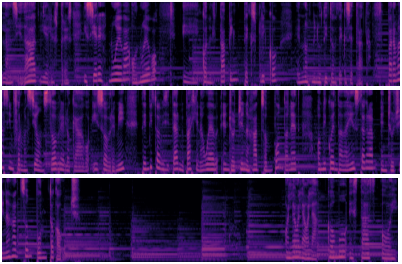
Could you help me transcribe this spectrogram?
la ansiedad y el estrés. Y si eres nueva o nuevo, eh, con el tapping te explico en unos minutitos de qué se trata. Para más información sobre lo que hago y sobre mí, te invito a visitar mi página web en georginahudson.net o mi cuenta de Instagram en georginahudson.coach. Hola, hola, hola, ¿cómo estás hoy?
